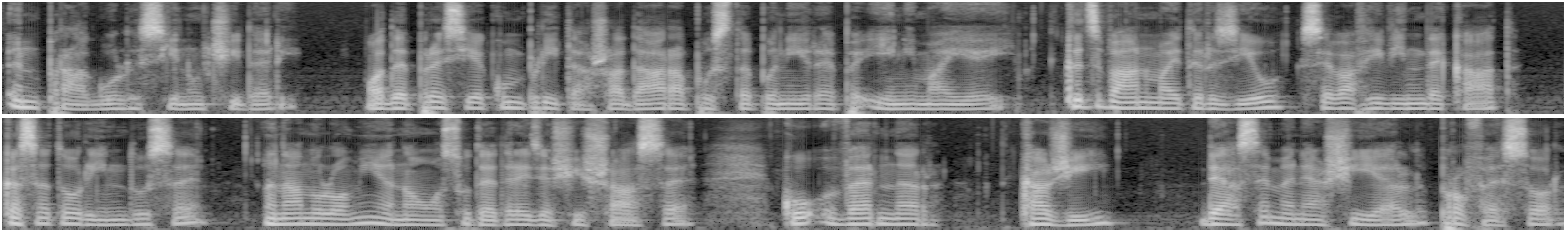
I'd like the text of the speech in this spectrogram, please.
în pragul sinuciderii. O depresie cumplită așadar a pus stăpânire pe inima ei. Câțiva ani mai târziu se va fi vindecat, căsătorindu-se în anul 1936 cu Werner Kaji, de asemenea și el profesor,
